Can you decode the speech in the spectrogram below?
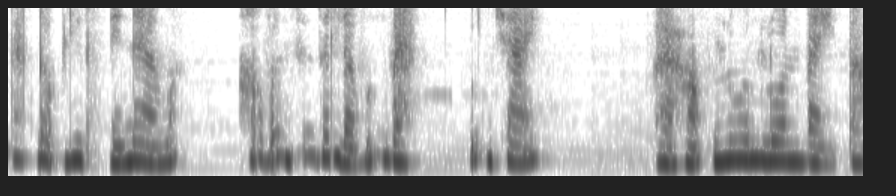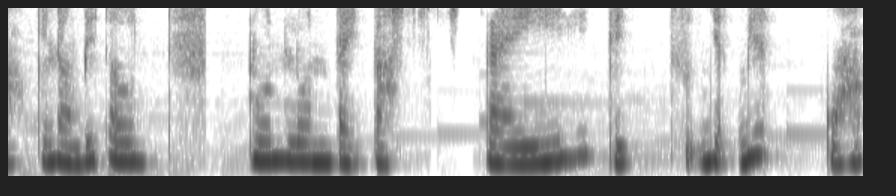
tác động như thế nào á, họ vẫn sẽ rất là vững vàng, vững chãi. Và họ luôn luôn bày tỏ cái lòng biết ơn, luôn luôn bày tỏ cái cái sự nhận biết của họ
